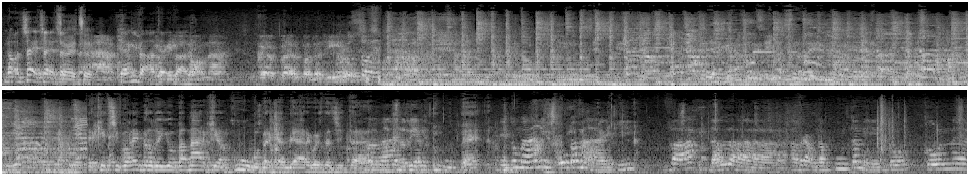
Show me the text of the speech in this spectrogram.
No, c'è, c'è, c'è. C'è, c'è. Ah, È arrivata, è arrivata. Donna, che bel patatino. Perché ci vorrebbero degli Obamarchi al cubo per cambiare questa città. Obamarchi al cubo. Eh. E domani Obamarchi va dalla, avrà un appuntamento con eh,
